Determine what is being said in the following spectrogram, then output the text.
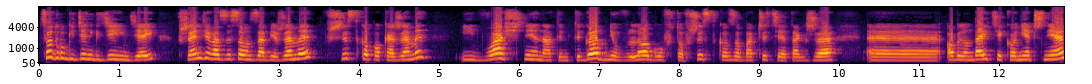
co drugi dzień gdzie indziej. Wszędzie Was ze sobą zabierzemy, wszystko pokażemy i właśnie na tym tygodniu vlogów to wszystko zobaczycie. Także e, oglądajcie koniecznie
